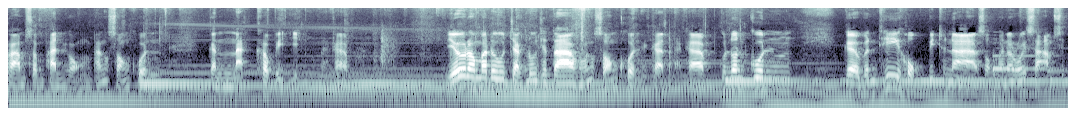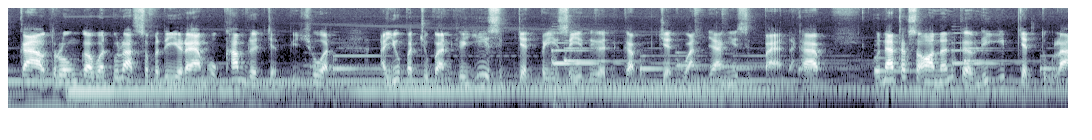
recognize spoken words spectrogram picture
ความสัมพันธ์ของทั้งสองคนกันหนักเข้าไปอีกนะครับ ดี๋ยวเรามาดูจากดวงชะตาของทั้งสองคนกันนะครับ คุณนนกุลเกิดวันที่ 6 มิถุนา2539 ตรงกับวันพฤหัสบดีแรม 6 ค่ำเดือน 7 ปีชวด อายุปัจจุบันคือ 27 ปี 4 เดือนกับ 7 วันย่าง 28 นะครับคุณนัททักษออนนั้นเกิดวันที่ 27 ตุลา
